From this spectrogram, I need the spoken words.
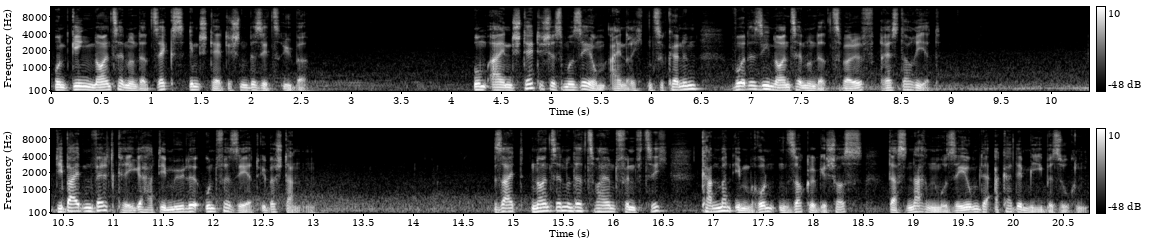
und ging 1906 in städtischen Besitz über. Um ein städtisches Museum einrichten zu können, wurde sie 1912 restauriert. Die beiden Weltkriege hat die Mühle unversehrt überstanden. Seit 1952 kann man im runden Sockelgeschoss das Narrenmuseum der Akademie besuchen.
